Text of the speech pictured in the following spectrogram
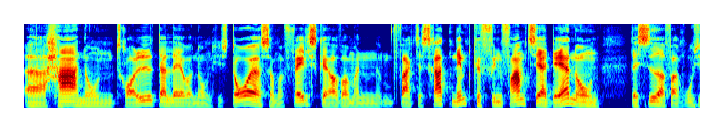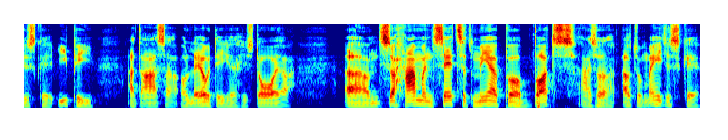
øh, har nogle trolde, der laver nogle historier, som er falske, og hvor man faktisk ret nemt kan finde frem til, at der er nogen, der sidder fra russiske IP-adresser og laver de her historier. Um, så har man satset mere på bots, altså automatiske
